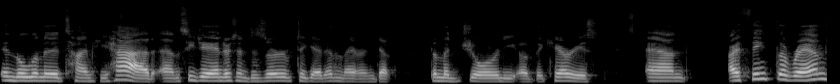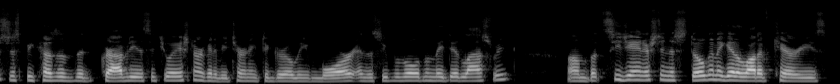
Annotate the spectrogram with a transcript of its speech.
in the limited time he had, and C.J. Anderson deserved to get in there and get the majority of the carries. And I think the Rams, just because of the gravity of the situation, are going to be turning to Gurley more in the Super Bowl than they did last week. Um, but C.J. Anderson is still going to get a lot of carries,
